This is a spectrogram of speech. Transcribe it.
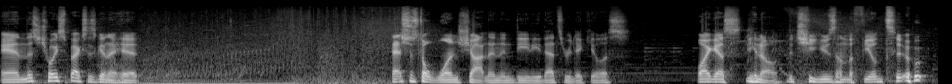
And this Choice Specs is going to hit. That's just a one-shot in an Indeedee. That's ridiculous. Well, I guess, you know, the Chi-Yu's on the field too.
